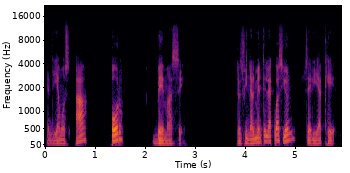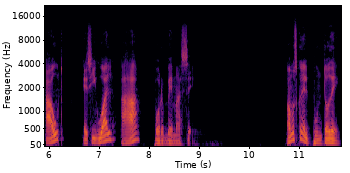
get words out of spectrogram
Tendríamos A por B más C. Entonces finalmente la ecuación sería que out es igual a A por B más C. Vamos con el punto D,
